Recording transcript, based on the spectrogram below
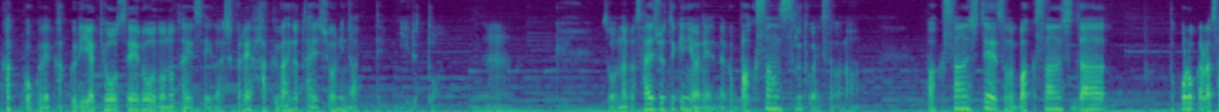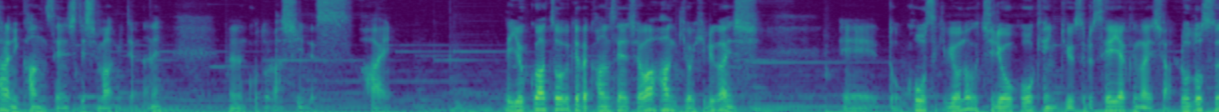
各国で隔離や強制労働の体制が敷かれ、迫害の対象になっていると。うん。そう、なんか最終的にはね、なんか爆散するとか言ってたかな。爆散して、その爆散したところからさらに感染してしまうみたいなね、うん、ことらしいです。はい。で、抑圧を受けた感染者は反旗を翻し、えっ、ー、と、鉱石病の治療法を研究する製薬会社、ロドス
